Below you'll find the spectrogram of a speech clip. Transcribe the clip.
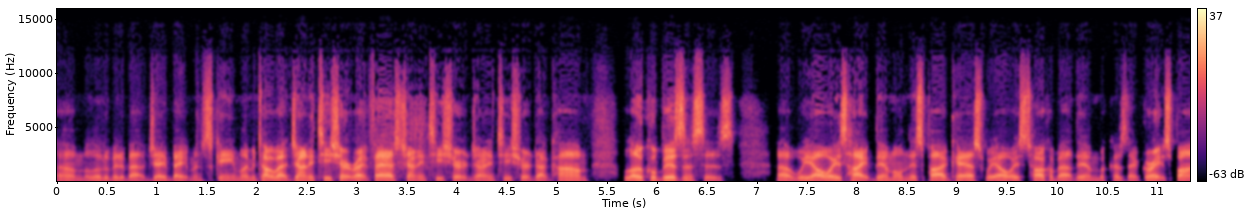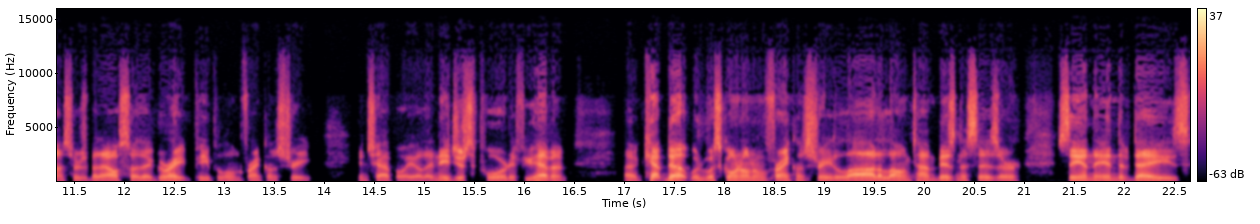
um, a little bit about Jay Bateman's scheme. Let me talk about Johnny T-shirt right fast. Johnny T-shirt, JohnnyT-shirt.com. Local businesses. Uh, we always hype them on this podcast. We always talk about them because they're great sponsors, but also they're great people on Franklin Street in Chapel Hill. They need your support. If you haven't uh, kept up with what's going on on Franklin Street. A lot of longtime businesses are seeing the end of days.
